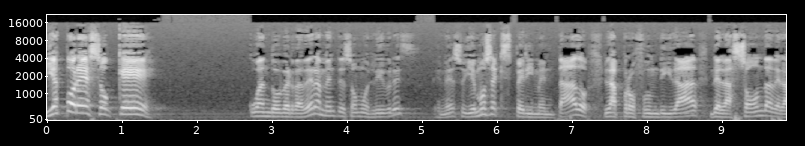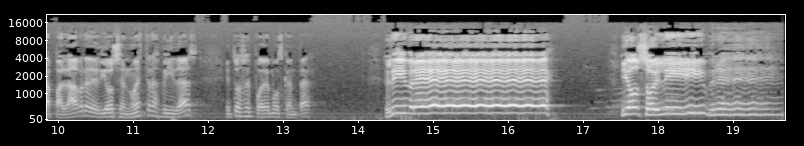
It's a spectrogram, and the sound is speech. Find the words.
y es por eso que cuando verdaderamente somos libres en eso y hemos experimentado la profundidad de la sonda de la palabra de Dios en nuestras vidas, entonces podemos cantar. Libre, yo soy libre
